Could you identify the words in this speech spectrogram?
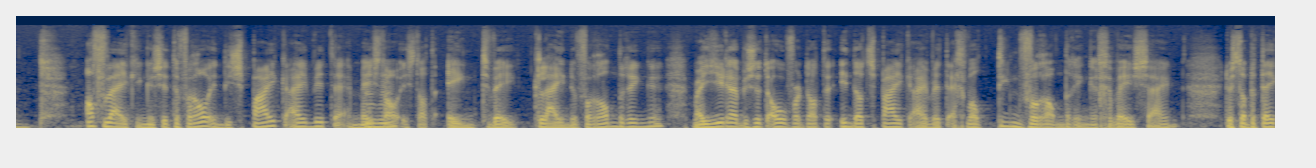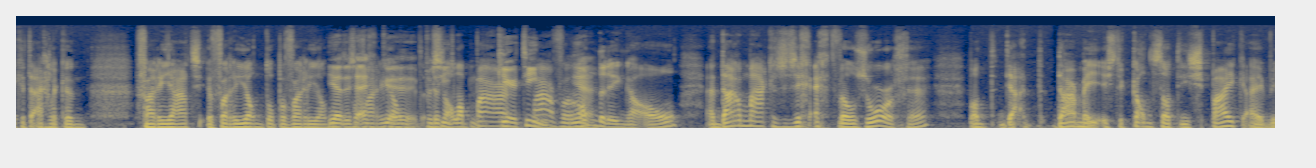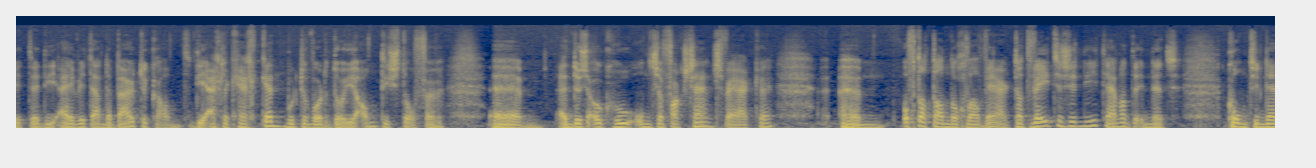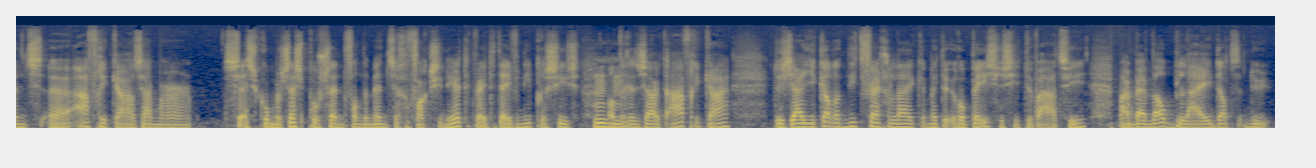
afwijkingen zitten vooral in die spike-eiwitten. En meestal mm-hmm. is dat één, twee kleine veranderingen. Maar hier hebben ze het over dat er in dat spike-eiwit echt wel tien veranderingen geweest zijn. Dus dat betekent eigenlijk een variatie, een variant op een variant. Ja, dus eigenlijk variant. Uh, precies dus al een paar, keer tien. paar veranderingen ja. al. En daarom maken ze zich echt wel zorgen. Want ja, daarmee is de kans dat die spike-eiwitten, die eiwitten aan de buitenkant, die eigenlijk herkend moeten worden door je antistoffen. Um, en dus ook hoe onze vaccins werken. Um, of dat dan nog wel werkt, dat weten ze niet. Hè? Want in het continent uh, Afrika zijn maar 6,6% van de mensen gevaccineerd. Ik weet het even niet precies mm-hmm. wat er in Zuid-Afrika. Dus ja, je kan het niet vergelijken met de Europese situatie. Maar ik ben wel blij dat nu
